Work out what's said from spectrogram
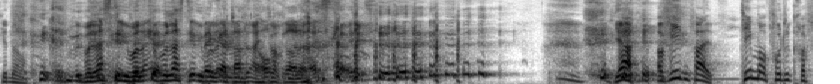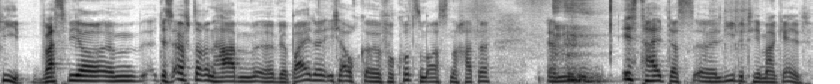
Genau. Überlass die, Überle überlass die Überleitung einfach. Auch gerade eiskalt. ja, auf jeden Fall. Thema Fotografie, was wir ähm, des Öfteren haben, äh, wir beide, ich auch äh, vor kurzem erst noch hatte, ähm, ist halt das äh, liebe Thema Geld.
